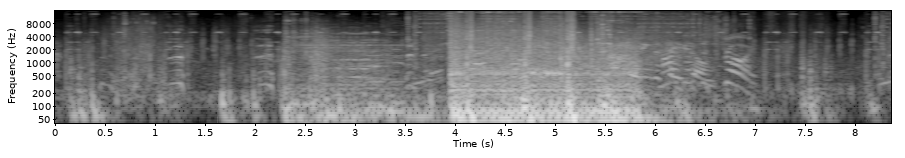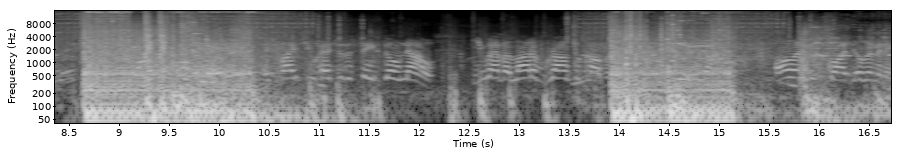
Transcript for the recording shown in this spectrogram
work. You now. You have a lot of ground to cover. All enemy squads eliminated.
